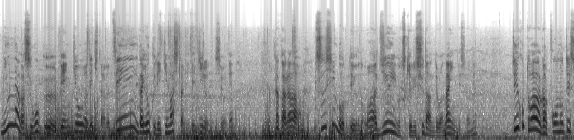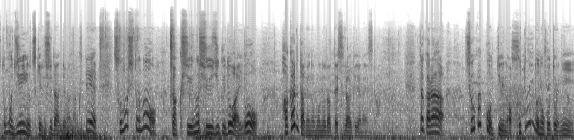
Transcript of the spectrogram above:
みんながすごく勉強ができたら全員がよくできましたにできるんですよねだから通信簿っていうのは順位をつける手段ではないんですよね。ということは学校のテストも順位をつける手段ではなくてその人の学習の習熟度合いを測るためのものだったりするわけじゃないですか。だから小学校っていうのはほとんどのことに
